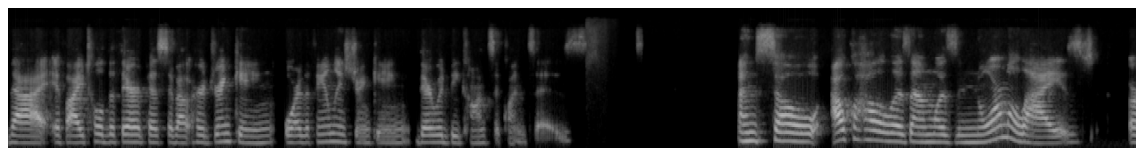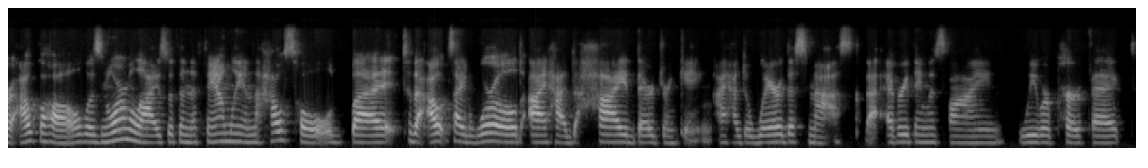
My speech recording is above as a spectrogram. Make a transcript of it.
that if I told the therapist about her drinking or the family's drinking, there would be consequences. And so alcoholism was normalized, or alcohol was normalized within the family and the household. But to the outside world, I had to hide their drinking. I had to wear this mask that everything was fine. We were perfect.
